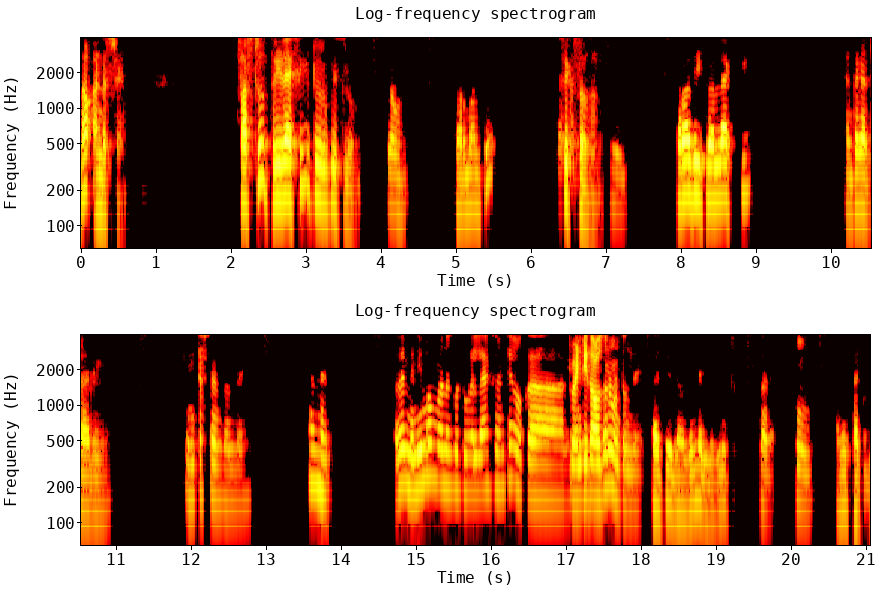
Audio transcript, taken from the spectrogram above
నా అండర్స్టాండ్. ఫస్ట్ త్రీ ల్యాక్స్కి two rupees loan. Per month six thousand Hmm. తర్వాత ఈ ట్వెల్వ్ ల్యాక్స్కి ఎంత కట్టాలి ఇంట్రెస్ట్ ఎంత ఉంది అదే అదే మినిమం మనకు ట్వెల్వ్ ల్యాక్స్ అంటే ఒక ట్వంటీ థౌసండ్ ఉంటుంది థర్టీ థౌసండ్ దగ్గర దగ్గర ఉంటుంది సరే. Hmm. అదే థర్టీ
